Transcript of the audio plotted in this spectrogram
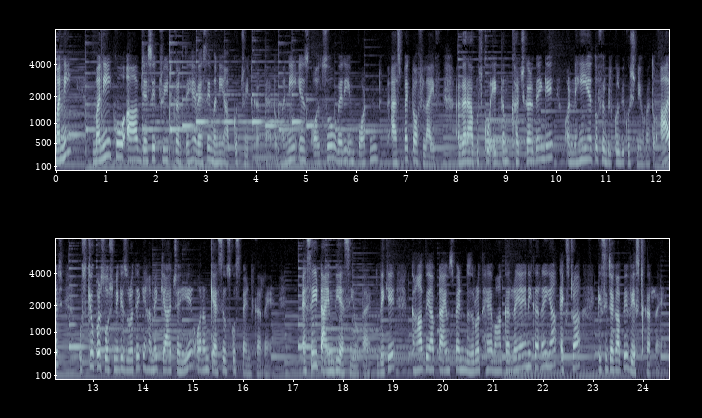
money money को आप जैसे ट्रीट करते हैं, वैसे मनी आपको ट्रीट करता है। तो money is also very important aspect of life अगर आप उसको एकदम खर्च कर देंगे और नहीं है तो फिर बिल्कुल भी कुछ नहीं होगा। तो आज उसके ऊपर सोचने की ज़रूरत है कि हमें क्या चाहिए और हम कैसे उसको स्पेंड कर रहे हैं। ऐसे ही टाइम भी ऐसे ही होता है। तो देखिए, कहाँ पे आप टाइम स्पेंड ज़रूरत है, वहाँ कर रहे हैं या नहीं कर रहे हैं, या एक्स्ट्रा किसी जगह पे वेस्ट कर रहे हैं।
